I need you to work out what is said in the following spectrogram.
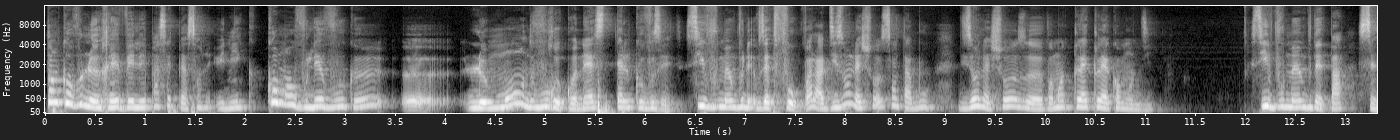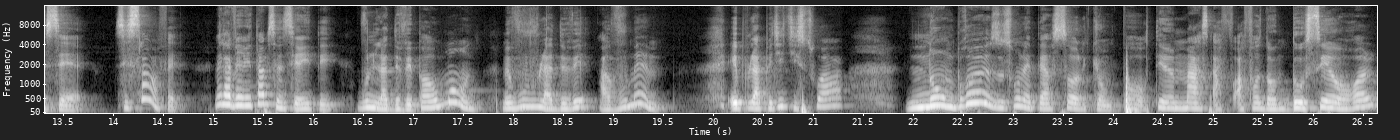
Tant que vous ne révélez pas cette personne unique, comment voulez-vous que euh, le monde vous reconnaisse tel que vous êtes? Si vous-même, vous, êtes faux. Voilà, disons les choses sans tabou. Disons les choses euh, vraiment claires, claires, comme on dit. Si vous-même, vous n'êtes pas sincère. C'est ça, en fait. Mais la véritable sincérité, vous ne la devez pas au monde, mais vous, vous la devez à vous-même. Et pour la petite histoire, nombreuses sont les personnes qui ont porté un masque à, force d'endosser un rôle,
